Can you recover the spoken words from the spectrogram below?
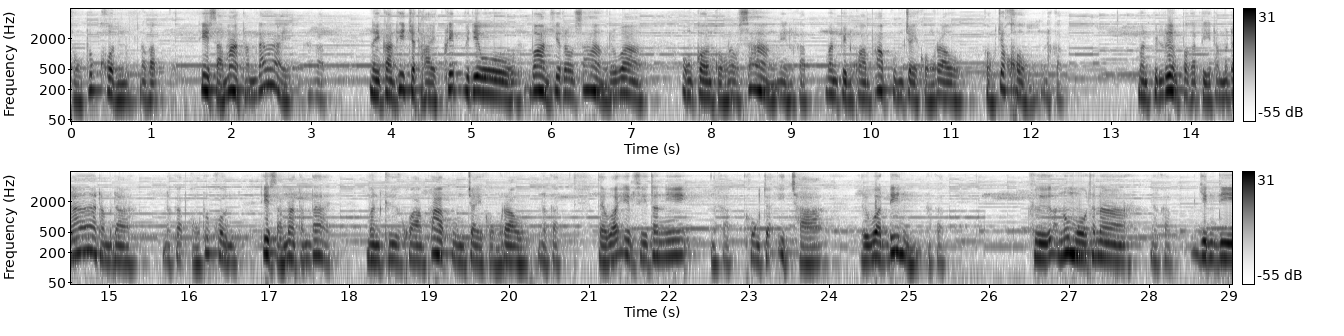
ของทุกคนนะครับ ที่สามารถทำได้นะครับ ในการที่จะถ่ายคลิปวิดีโอบ้านที่เราสร้างหรือว่าองค์กรของเราสร้างเนี่ยนะครับ มันเป็นความภาคภูมิใจของเรา ของเจ้าของนะครับ มันเป็นเรื่องปกติธรรมดาธรรมดานะครับของทุกคนที่สามารถทำได้ มันคือความภาคภูมิใจของเรานะครับ แต่ว่า FC ท่านนี้นะครับคงจะอิจฉาหรือว่าดิ้นนะครับ คืออนุโมทนานะครับ ยินดี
